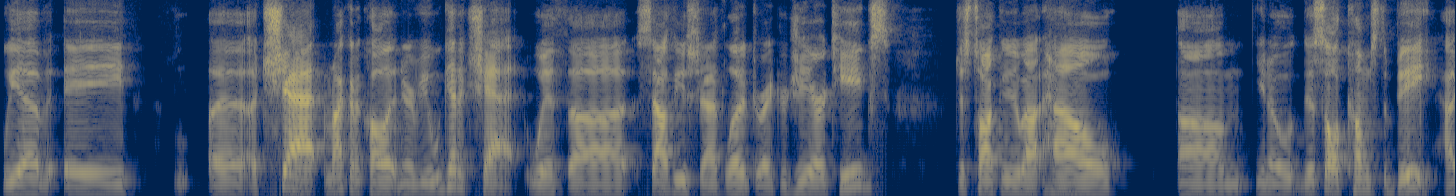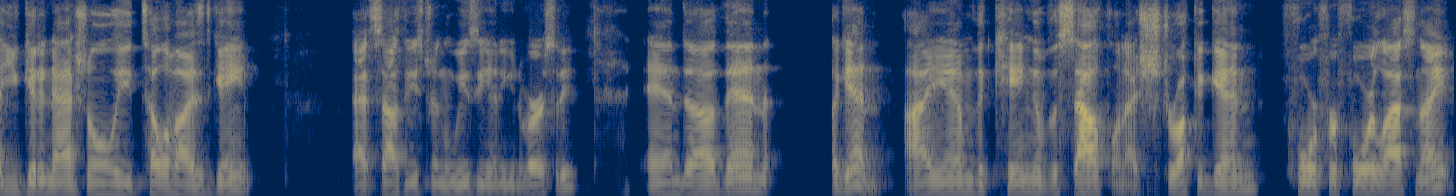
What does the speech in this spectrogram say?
We have a a, a chat. I'm not going to call it an interview. We got a chat with uh, Southeastern Athletic Director Jay Artigues, just talking about how um, you know this all comes to be, how you get a nationally televised game at Southeastern Louisiana University, and uh, then again, I am the king of the Southland. I struck again, four for four last night.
